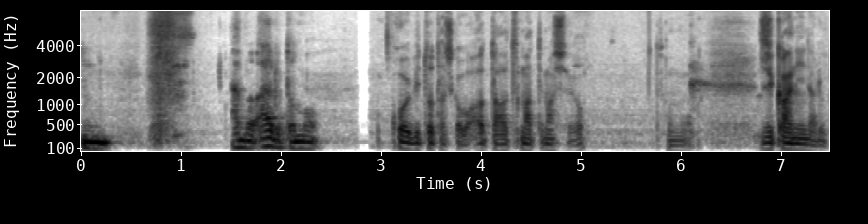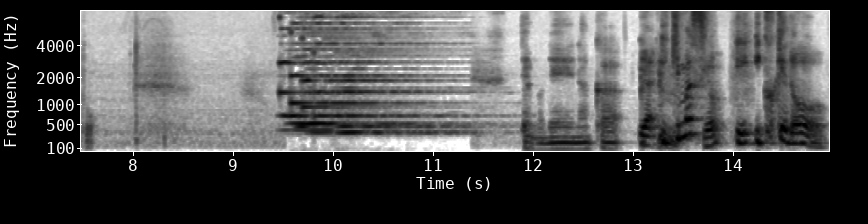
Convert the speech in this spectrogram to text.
うん。多分あると思恋人たちがわーっと集まってましたよ。その時間になると。うでもねなんかいや行きますよ。い行くけど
